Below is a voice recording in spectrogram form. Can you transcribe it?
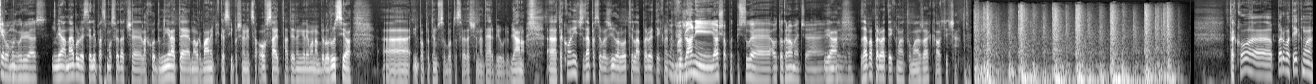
Ker bom odgovoril jaz. Ja, najbolj veseli pa smo, seveda, če lahko donirate na urbani.si, pošiljnica offside, ta teden gremo na Belorusijo. Uh, in pa potem v soboto, seveda, še na derbi v Ljubljano. Uh, tako nič, zdaj pa se vas žiga lotila prve tekme. V Tomaža. Ljubljani Jaša podpisuje avtograme. Če... Ja. Zdaj pa prva tekma Tomaža Kavčiča. Tako, eh, prvo tekmo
